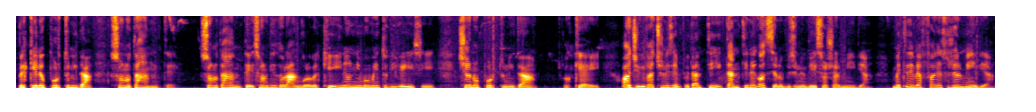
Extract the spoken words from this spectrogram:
perché le opportunità sono tante, sono tante, sono dietro l'angolo perché in ogni momento di crisi c'è un'opportunità, ok? Oggi vi faccio un esempio: tanti, tanti negozi hanno bisogno dei social media, mettetevi a fare social media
